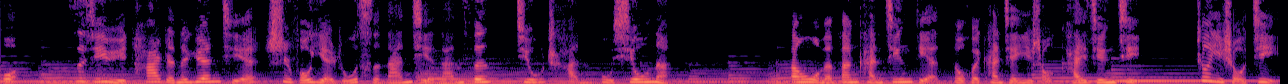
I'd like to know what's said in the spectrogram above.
过，自己与他人的冤结是否也如此难解难分、纠缠不休呢？当我们翻看经典，都会看见一首《开经记》，这一首记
